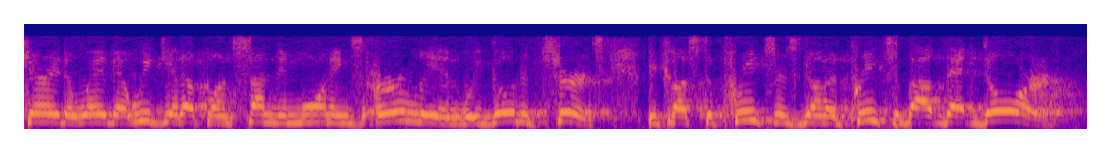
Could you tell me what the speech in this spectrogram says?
carried away that we get up on Sunday mornings early and we go to church because the preacher's going to preach about that door.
